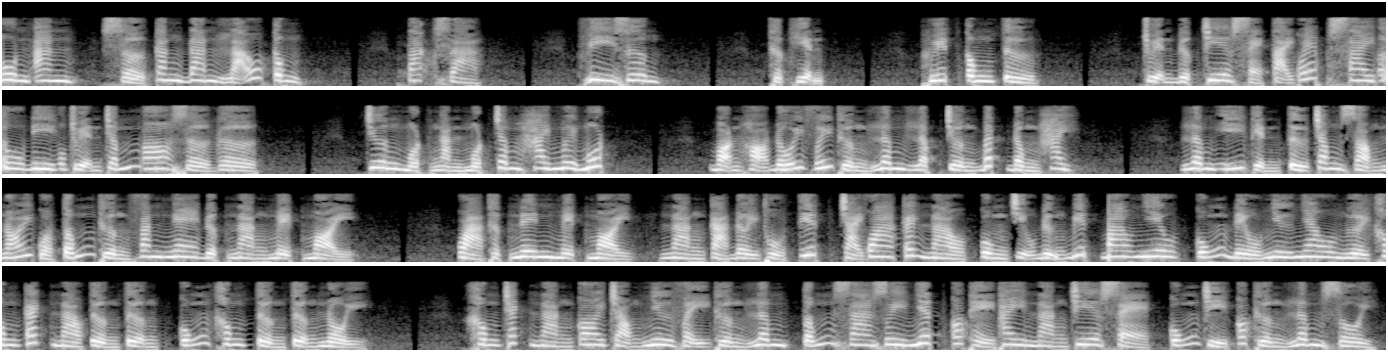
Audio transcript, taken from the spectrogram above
Hôn an, sở căng đan lão công. Tác giả. Vi Dương. Thực hiện. Huyết công từ. Chuyện được chia sẻ tại website odchuyện.org. Chương 1121. Bọn họ đối với Thường Lâm lập trường bất đồng hay. Lâm Ý thiện từ trong giọng nói của Tống Thường Văn nghe được nàng mệt mỏi. Quả thực nên mệt mỏi, nàng cả đời thủ tiết trải qua cách nào cùng chịu đựng biết bao nhiêu cũng đều như nhau người không cách nào tưởng tượng, cũng không tưởng tượng nổi. Không trách nàng coi trọng như vậy thường lâm tống gia duy nhất có thể thay nàng chia sẻ, cũng chỉ có thường lâm rồi.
